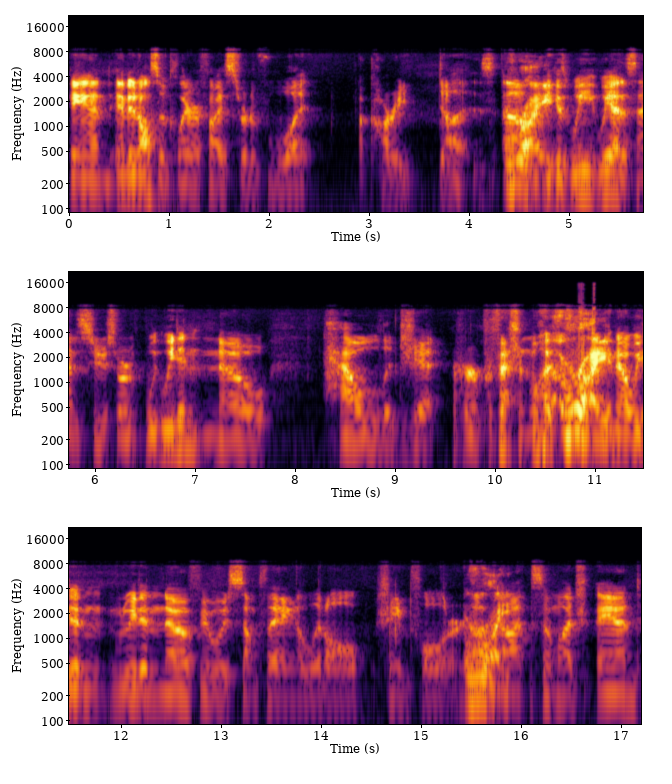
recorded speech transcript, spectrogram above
And and it also clarifies sort of what Akari does. Um, Right. Because we, we had a sense to sort of we, we didn't know how legit her profession was. Right. You know, we didn't we didn't know if it was something a little shameful or not, Right. not so much. And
